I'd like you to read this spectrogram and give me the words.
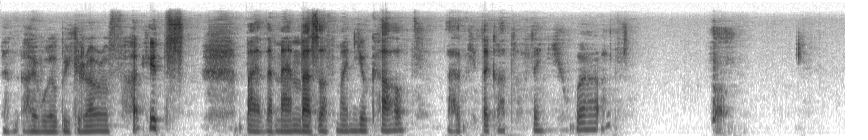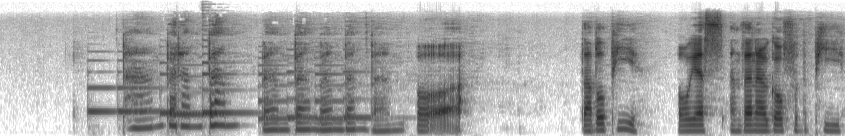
and I will be glorified by the members of my new cult. I'll be the god of the new world. Hmm. Bam bam bam bam bam bam bam bam. Oh, double P. Oh yes, and then I'll go for the P.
